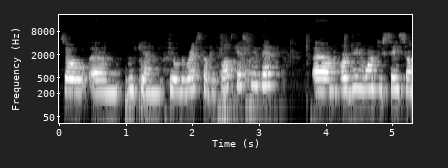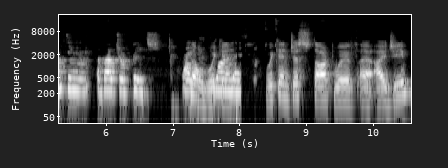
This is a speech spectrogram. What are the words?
So um, we can fill the rest of the podcast with that. Um, or do you want to say something about your page, like No, we one can last? we can just start with uh, IG.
